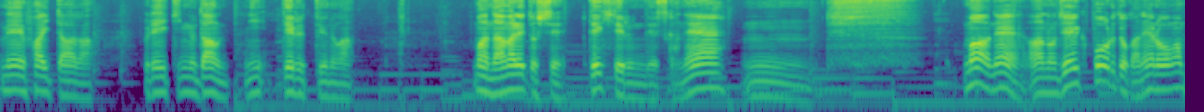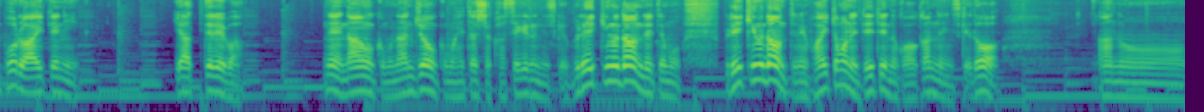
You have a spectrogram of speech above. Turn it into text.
名ファイターがブレイキングダウンに出るっていうのがまあ流れとしてできてるんですかね。うん。まあねあのジェイク・ポールとかねローガン・ポール相手にやってればね、何億も何十億も下手したら稼げるんですけど、ブレイキングダウン出ても、ブレイキングダウンってね、ファイトマネー出てんのかわかんないんですけど、あの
